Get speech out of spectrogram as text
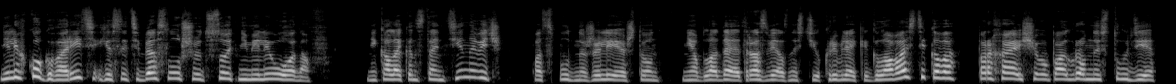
Нелегко говорить, если тебя слушают сотни миллионов. Николай Константинович подспудно жалея, что он не обладает развязностью кривляки Головастикова, порхающего по огромной студии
